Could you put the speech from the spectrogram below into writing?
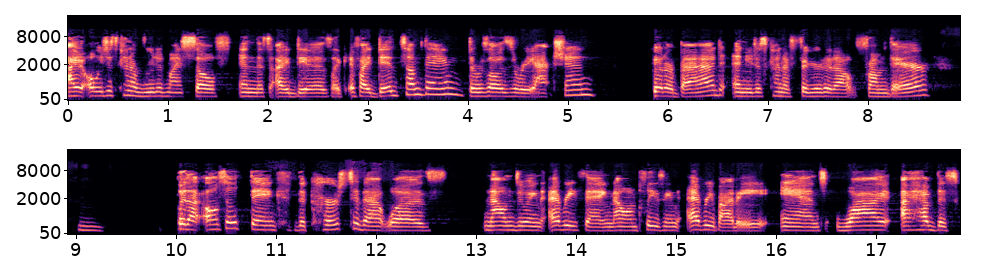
I always just kind of rooted myself in this idea is like, if I did something, there was always a reaction, good or bad. And you just kind of figured it out from there. Mm. But I also think the curse to that was now I'm doing everything. Now I'm pleasing everybody. And why I have this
